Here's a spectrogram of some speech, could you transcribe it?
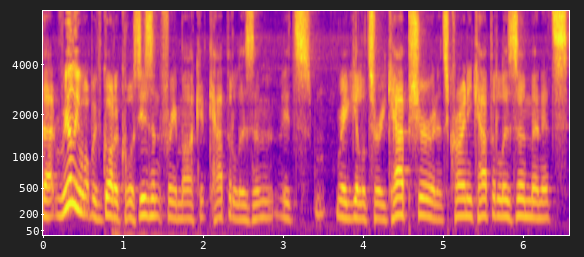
that really what we've got, of course, isn't free market capitalism. It's regulatory capture and it's crony capitalism and it's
